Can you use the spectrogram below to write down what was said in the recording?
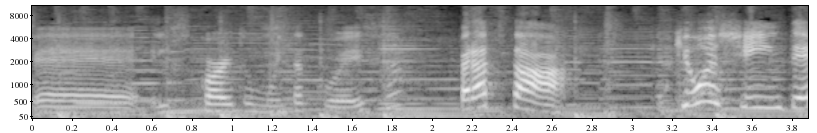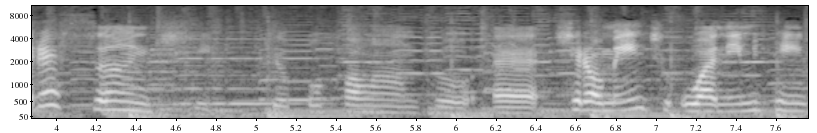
É, eles cortam muita coisa. Pra tá. O que eu achei interessante que eu tô falando, é, geralmente o anime tem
